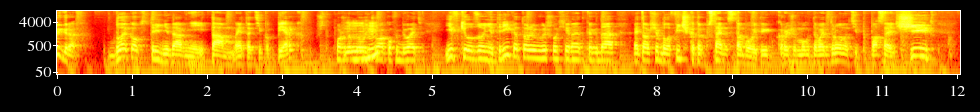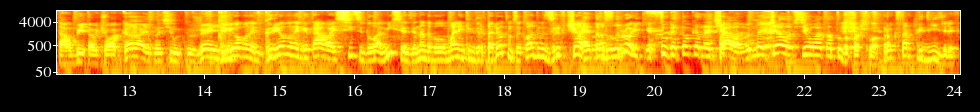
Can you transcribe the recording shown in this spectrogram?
играх Black Ops 3 недавний, там это типа перк, чтобы можно было Мгм. чуваков убивать. И в Killzone 3, который вышел хер когда, это вообще была фича, которая постоянно с тобой. Ты, короче, мог давать дрону, типа, поставить щит, там, убить того чувака, изнасиловать ту женщину. Гребаный, в гребаной GTA Vice City была миссия, где надо было маленьким вертолетом закладывать взрывчатку Это на было, стройке. сука, только начало. Вот Начало всего это оттуда пошло. Rockstar предвидели.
